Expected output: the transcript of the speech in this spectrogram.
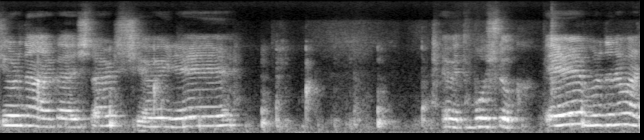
Şuradan arkadaşlar şöyle. Evet boşluk. Ee burada ne var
